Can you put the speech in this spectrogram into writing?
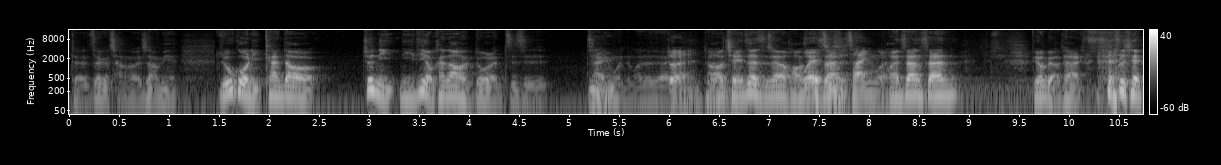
的这个场合上面，如果你看到。就你，你一定有看到很多人支持蔡英文的嘛，嗯、对不对？对。然后前一阵子那个黄珊珊，我也支持蔡英文。黄珊珊不用表态。之前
